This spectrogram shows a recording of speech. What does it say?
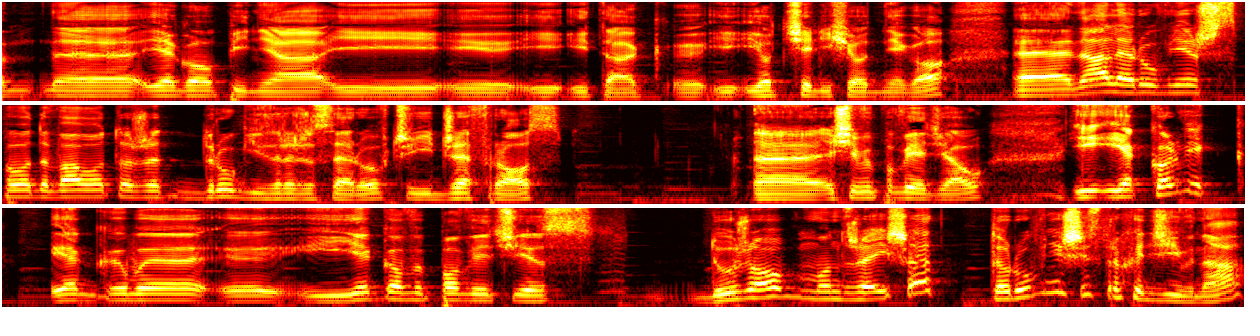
jego opinia i, i, i, tak, i, i odcięli się od niego. No ale również spowodowało to, że drugi z reżyserów, czyli Jeff Ross, się wypowiedział. I jakkolwiek jakby jego wypowiedź jest dużo mądrzejsza, to również jest trochę dziwna,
